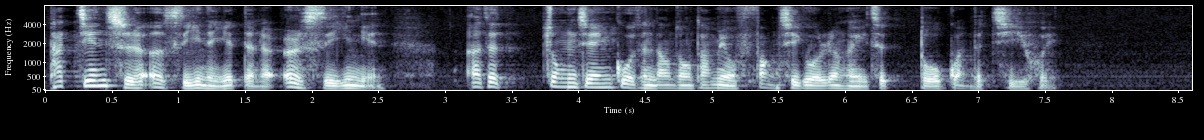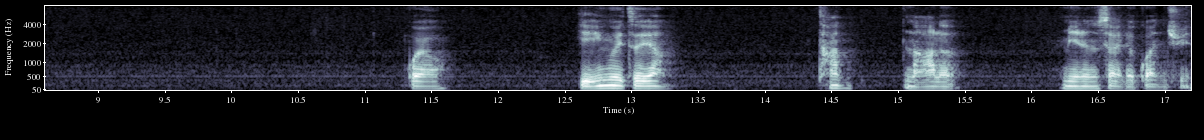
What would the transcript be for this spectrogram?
他坚持了二十一年，也等了二十一年，而在中间过程当中，他没有放弃过任何一次夺冠的机会。Well，也因为这样，他拿了名人赛的冠军。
